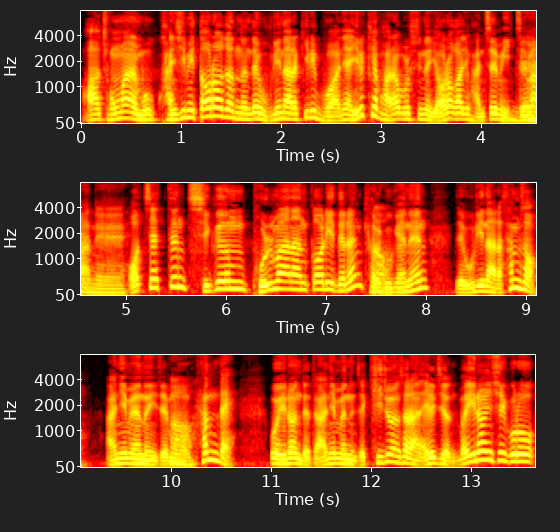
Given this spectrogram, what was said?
아 정말 뭐 관심이 떨어졌는데 우리나라끼리 뭐 하냐 이렇게 바라볼 수 있는 여러 가지 관점이 있지만 네네. 어쨌든 지금 볼만한 거리들은 결국에는 이제 우리나라 삼성 아니면은 이제 뭐 어. 현대 뭐 이런 데들 아니면 이제 기존사랑 LG전 뭐 이런 식으로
